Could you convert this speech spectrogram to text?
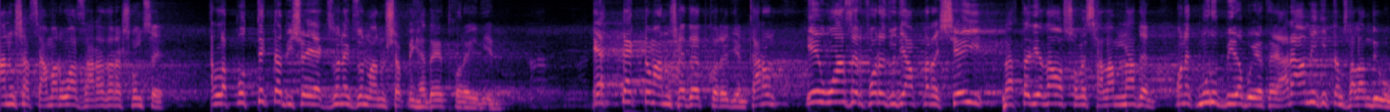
মানুষ আছে, আমার ওয়াজ যারা যারা শুনছে, আল্লাহ প্রত্যেকটা বিষয়ে একজন একজন মানুষ আপনি হেদায়েত করাই দিন একটা একটা মানুষ হেদায়ত করে দিন। কারণ এই ওয়াজের পরে যদি আপনারা সেই রাস্তা দিয়ে যাওয়ার সময় সালাম না দেন, অনেক মুরব্বীরা বইয়ে থাকে, আরে আমি কিতাম সালাম দিব,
